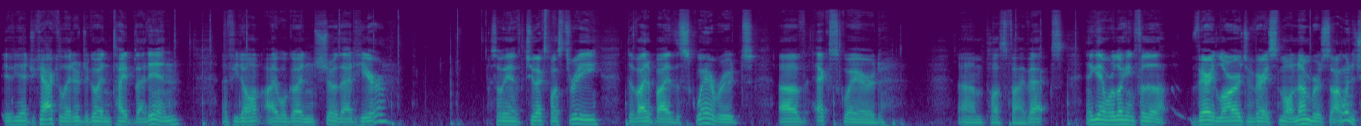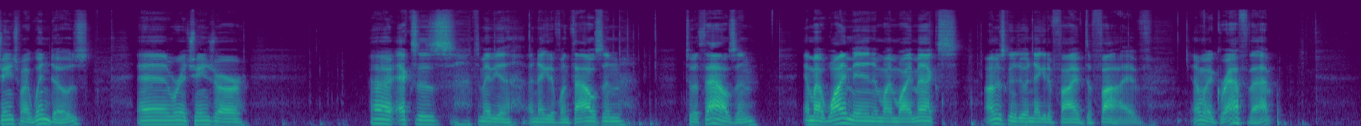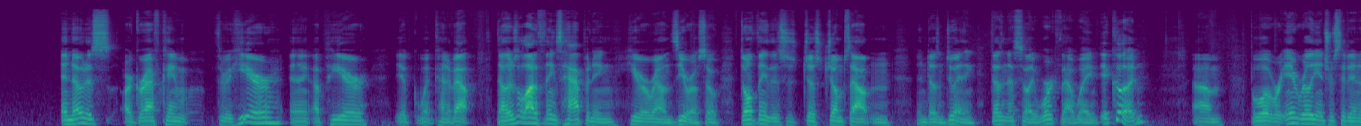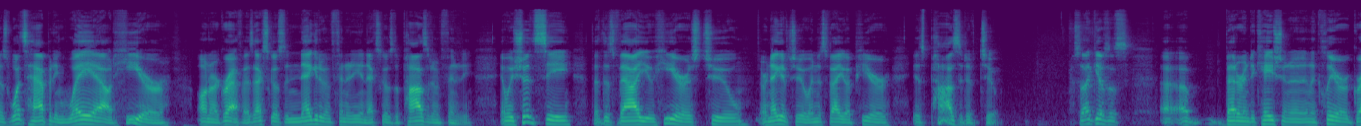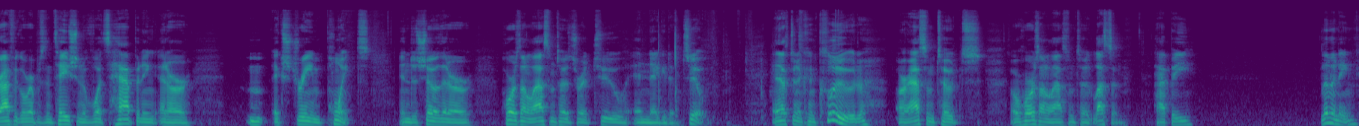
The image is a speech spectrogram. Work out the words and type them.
if you had your calculator to go ahead and type that in. If you don't, I will go ahead and show that here. So we have 2x plus 3 divided by the square root of x squared um, plus 5x. And again, we're looking for the very large and very small numbers, so I'm going to change my windows, and we're going to change our uh, x's to maybe a, a negative 1,000 to 1,000, and my y min and my y max I'm just going to do a negative 5 to 5. I'm going to graph that. And notice our graph came through here, and up here, it went kind of out. Now, there's a lot of things happening here around 0, so don't think this is just jumps out and, and doesn't do anything. It doesn't necessarily work that way. It could, um, but what we're really interested in is what's happening way out here on our graph as x goes to negative infinity and x goes to positive infinity. And we should see that this value here is 2, or negative 2, and this value up here is positive 2. So that gives us a, a better indication and a clearer graphical representation of what's happening at our mm, extreme points, and to show that our horizontal asymptotes are at 2 and negative 2. And that's going to conclude our asymptotes or horizontal asymptote lesson. Happy limiting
